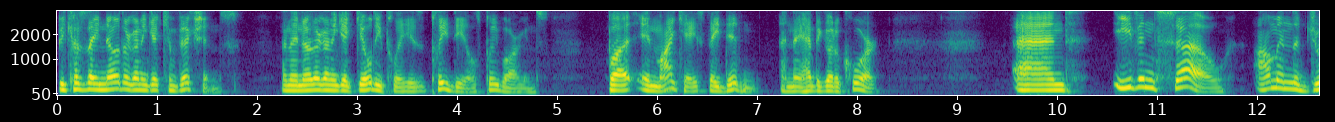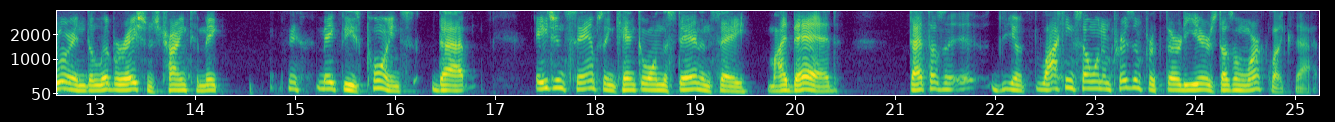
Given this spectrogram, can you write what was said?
because they know they're going to get convictions and they know they're going to get guilty pleas, plea deals, plea bargains. But in my case, they didn't, and they had to go to court. And even so, I'm in the jury in deliberations trying to make make these points that Agent Sampson can't go on the stand and say, "My bad." That doesn't, you know, locking someone in prison for 30 years doesn't work like that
